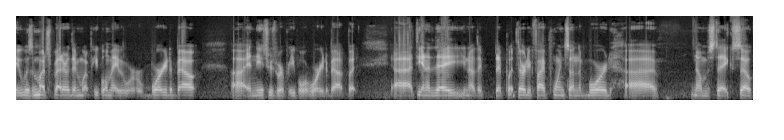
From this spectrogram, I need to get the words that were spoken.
It, was much better than what people maybe were worried about, uh, and the issues where people were worried about. But uh, at the end of the day, you know, they, they put 35 points on the board, uh, no mistake. So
